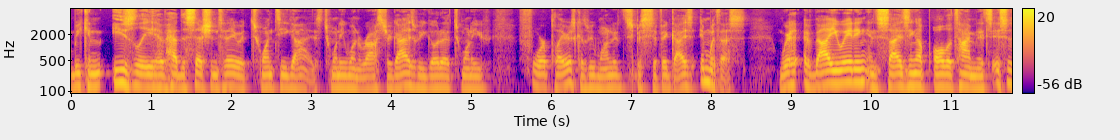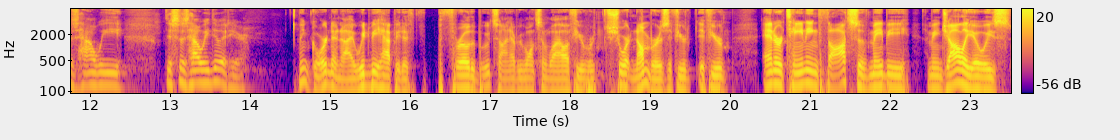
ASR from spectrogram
We can easily have had the session today with 20 guys, 21 roster guys. We go to 24 players because we wanted specific guys in with us. We're evaluating and sizing up all the time. And it's this is how we this is how we do it here. I think Gordon and I we'd be happy to throw the boots on every once in a while if you were short numbers. If you're if you're entertaining thoughts of maybe, I mean, Jolly always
